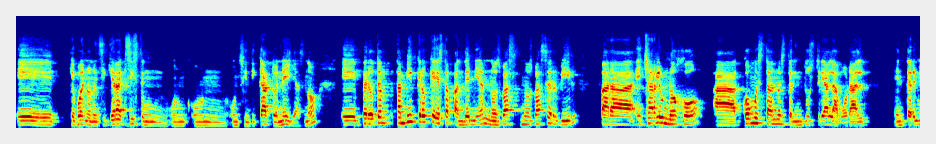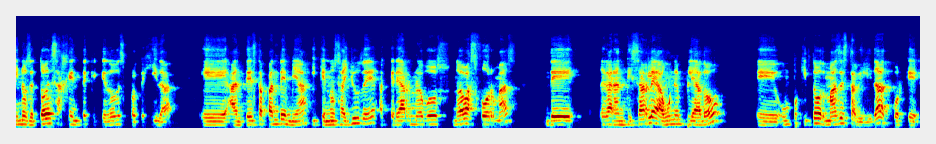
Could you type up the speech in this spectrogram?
Eh, que bueno, ni siquiera existe un sindicato en ellas, ¿no? Eh, pero también creo que esta pandemia nos va, nos va a servir para echarle un ojo a cómo está nuestra industria laboral en términos de toda esa gente que quedó desprotegida eh, ante esta pandemia y que nos ayude a crear nuevos, nuevas formas de garantizarle a un empleado eh, un poquito más de estabilidad, porque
